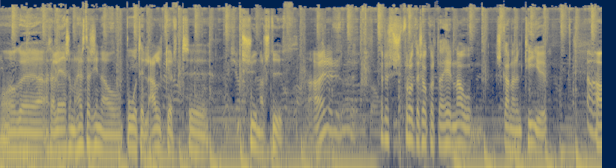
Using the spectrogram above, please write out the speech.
Og uh, það leiða saman hesta sína og búa til algjört uh, sumarstuð. Það er, er að sjá hvort að hér ná skalanum tíu. Á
